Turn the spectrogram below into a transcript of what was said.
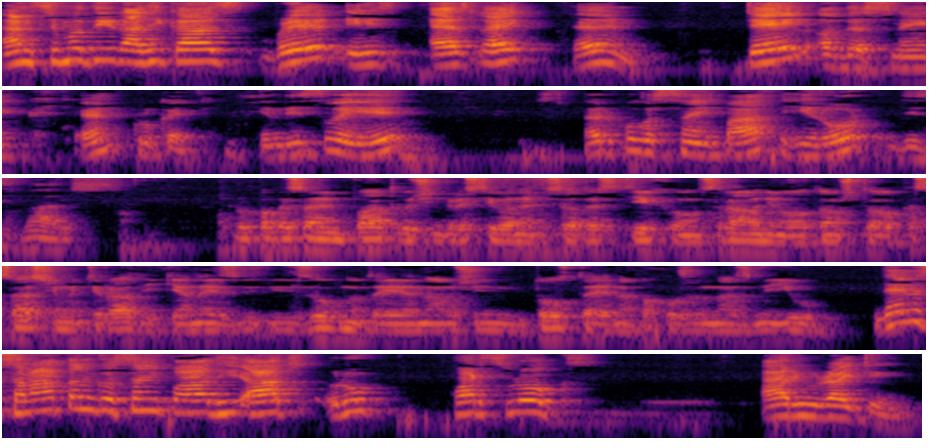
And Srimati Radhika's braid is as like and tail of the snake and crooked. In this way, Rupa Goswami Path, he wrote this verse. Рупа Госвами Пат очень красиво написал этот стих, он сравнивал о том, что коса Шримати Радхики, она из- изогнутая, она очень толстая, она похожа на змею. Then Sanatan Goswami Path, he asked Rup, what sloks are you writing?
